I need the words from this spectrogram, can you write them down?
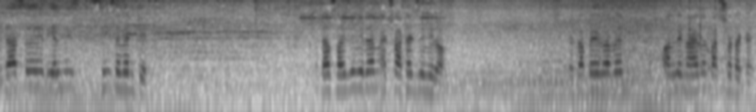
এটা আছে রিয়েলমি সি সেভেন্টিন এটা ছয় জিবি র্যাম একশো আঠাশ জিবি রম এটা পেয়ে যাবেন অনলি নয় হাজার পাঁচশো টাকায়।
